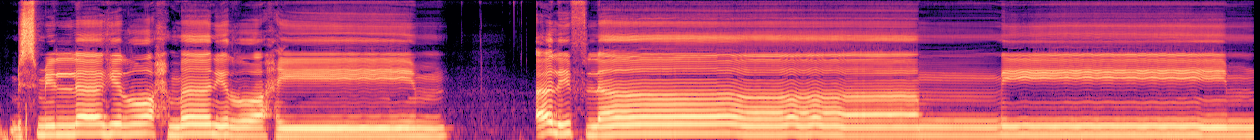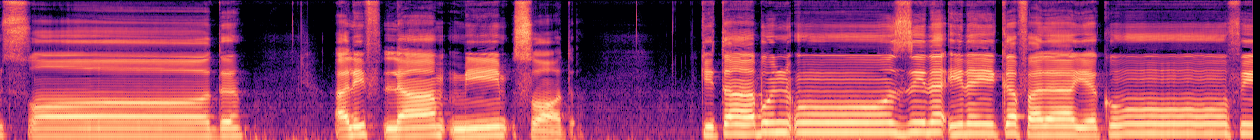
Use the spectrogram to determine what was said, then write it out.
ബിസ്മില്ലാഹിർ റഹ്മാനിർ റഹീം അലിഫ് ലാം മീം സ്വാദ് അലിഫ് ലാം മീം കിതാബുൻ ഊ أنزل إليك فلا يكن في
